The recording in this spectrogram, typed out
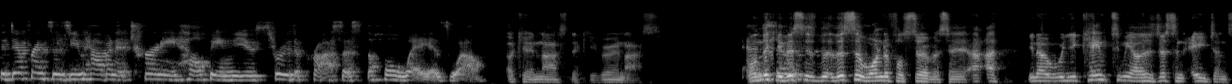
The difference is you have an attorney helping you through the process the whole way as well. Okay, nice, Nikki, very nice. Well, Nikki, so- this is the, this is a wonderful service. I, I, you know, when you came to me, I was just an agent.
